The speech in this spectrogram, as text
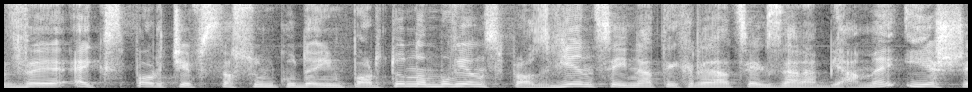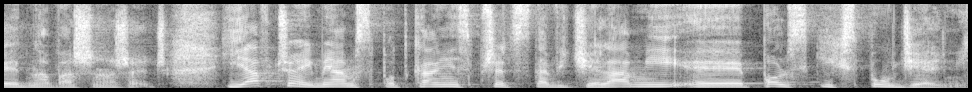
w eksporcie w stosunku do importu. No mówiąc wprost, więcej na tych relacjach zarabiamy. I jeszcze jedna ważna rzecz. Ja wczoraj miałem spotkanie z przedstawicielami e, polskich spółdzielni,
